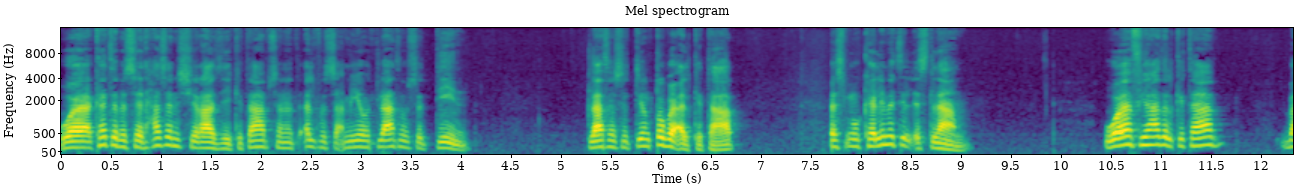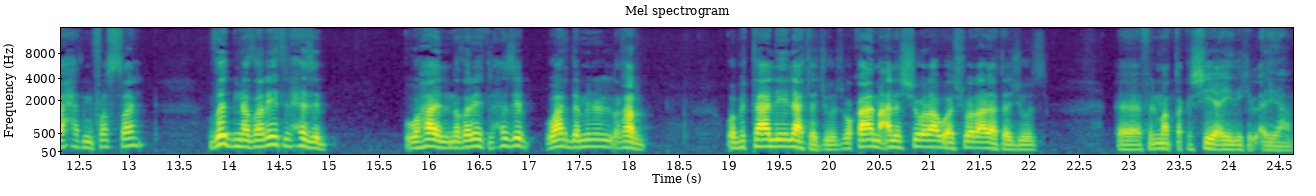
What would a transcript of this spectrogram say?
وكتب السيد حسن الشيرازي كتاب سنة 1963 63 طبع الكتاب اسمه كلمة الإسلام. وفي هذا الكتاب بحث مفصل ضد نظرية الحزب وهذه نظرية الحزب واردة من الغرب وبالتالي لا تجوز وقائمة على الشورى والشورى لا تجوز. في المنطق الشيعي ذيك الأيام.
